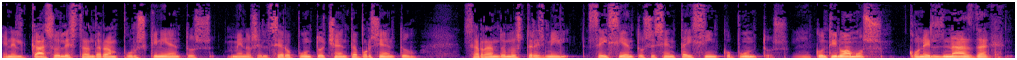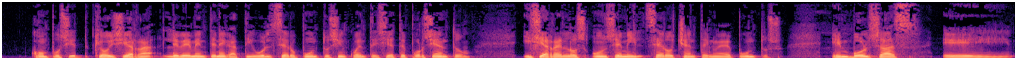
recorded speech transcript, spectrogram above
En el caso del Standard Poor's 500, menos el 0.80%, cerrando en los 3.665 puntos. Continuamos con el Nasdaq Composite, que hoy cierra levemente negativo el 0.57% y cierra en los 11.089 puntos. En bolsas eh,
